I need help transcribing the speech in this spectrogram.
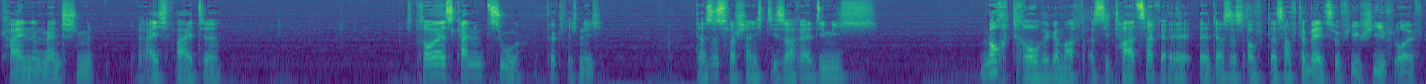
keinen Menschen mit Reichweite. Traue es keinem zu, wirklich nicht. Das ist wahrscheinlich die Sache, die mich noch trauriger macht als die Tatsache, äh, dass es auf, dass auf der Welt so viel schief läuft.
